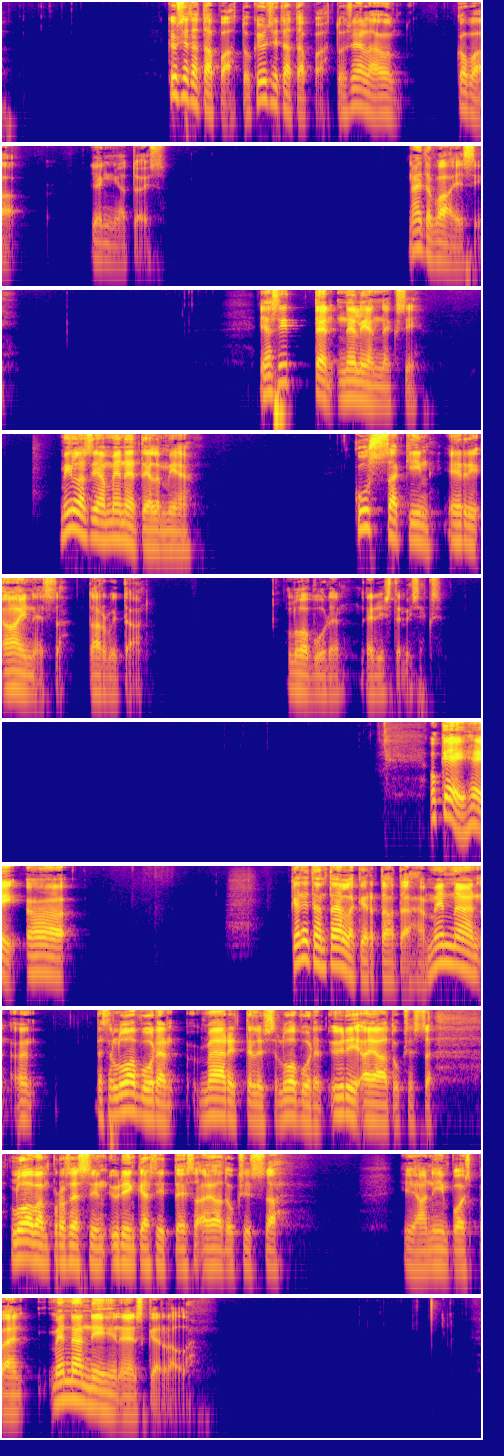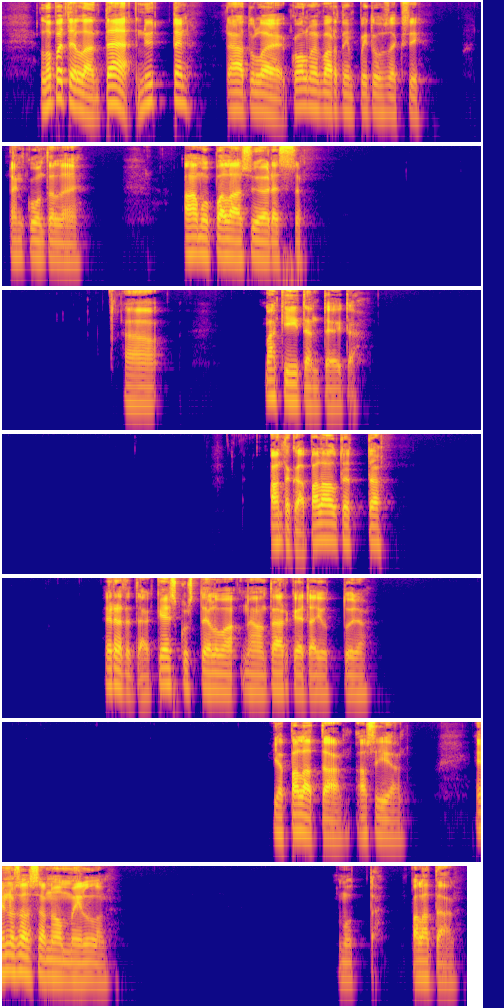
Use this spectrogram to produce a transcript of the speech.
Kyllä sitä tapahtuu, kyllä sitä tapahtuu. Siellä on kova jengiä töissä. Näitä vaan esiin. Ja sitten neljänneksi, millaisia menetelmiä kussakin eri aineessa tarvitaan luovuuden edistämiseksi? Okei, hei. Äh, Kädetään tällä kertaa tähän. Mennään tässä luovuuden määrittelyssä, luovuuden ydinajatuksessa, luovan prosessin ydinkäsitteissä ajatuksissa ja niin poispäin. Mennään niihin ensi kerralla. Lopetellaan tämä nytten. Tämä tulee kolmen vartin pituiseksi. Tän kuuntelee aamupalaa syödessä. Mä kiitän teitä antakaa palautetta, herätetään keskustelua, nämä on tärkeitä juttuja. Ja palataan asiaan. En osaa sanoa milloin, mutta palataan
